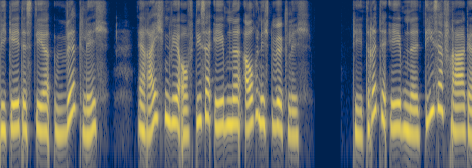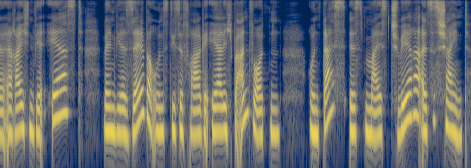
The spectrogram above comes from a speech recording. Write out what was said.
wie geht es dir wirklich, erreichen wir auf dieser Ebene auch nicht wirklich. Die dritte Ebene dieser Frage erreichen wir erst, wenn wir selber uns diese Frage ehrlich beantworten, und das ist meist schwerer, als es scheint.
